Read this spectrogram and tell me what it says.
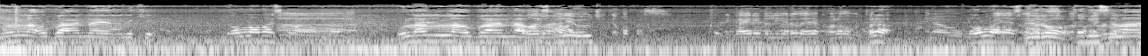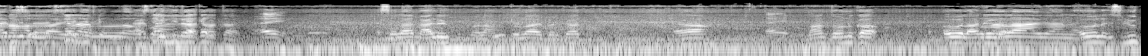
nololaa u baahanay anike Ah, walaa nololaa u baahanaa Soomaaliya waa u jirta qofkaas ninka yare dhalinyarada ee koolada wata inuu Waraxmatullaahi wabarakaatu yaa ay maanta unuka awal aniga walaalahaagaan awal isluub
